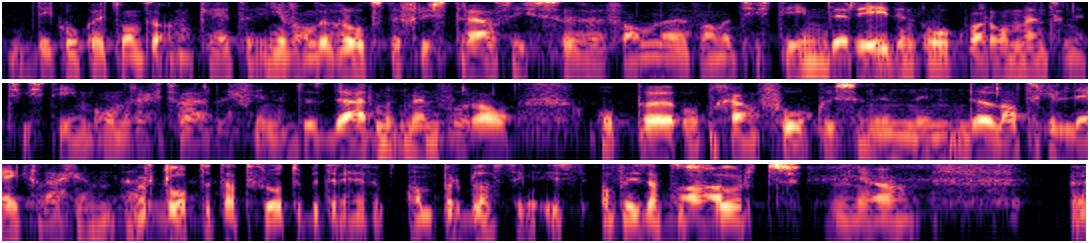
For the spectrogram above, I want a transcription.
bleek ook uit onze enquête, een van de grootste frustraties eh, van, eh, van het systeem. De reden ook waarom mensen het systeem onrechtvaardig vinden. Dus daar moet men vooral op, op gaan focussen en in de lat gelijk leggen. Maar klopt het dat grote bedrijven amper belasting is? Of is dat een Ja. soort... Ja. Eh,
